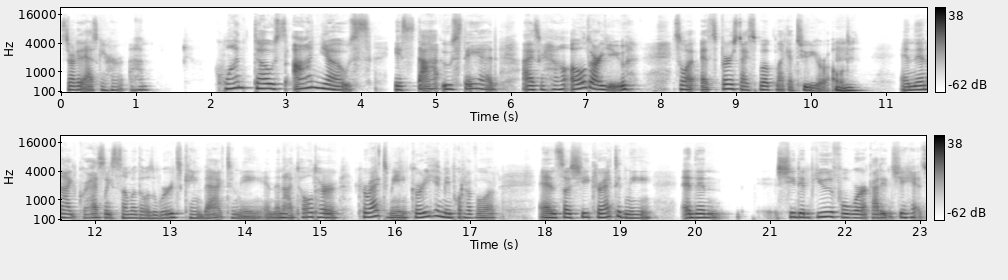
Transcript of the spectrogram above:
started asking her, um, ¿Cuántos años está usted? I asked her, How old are you? So I, at first I spoke like a two year old. Mhm. And then I gradually, some of those words came back to me. And then I told her, correct me, corrígeme, por favor. And so she corrected me. And then she did beautiful work. I didn't, she had,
